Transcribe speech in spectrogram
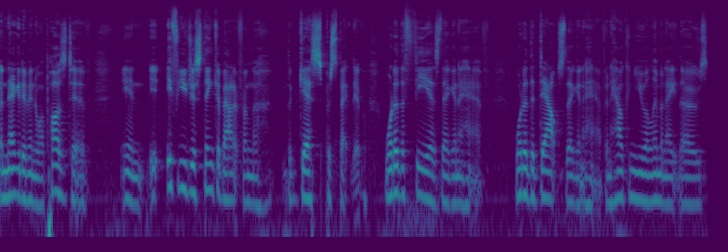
a negative into a positive in if you just think about it from the the guest's perspective what are the fears they're going to have what are the doubts they're going to have and how can you eliminate those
